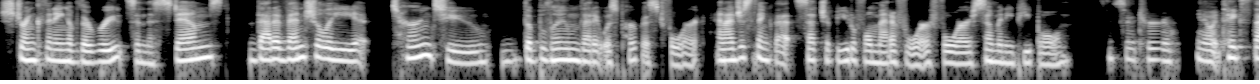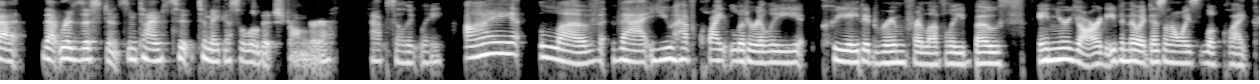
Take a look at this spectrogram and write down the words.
strengthening of the roots and the stems that eventually turn to the bloom that it was purposed for. And I just think that's such a beautiful metaphor for so many people. It's so true. You know, it takes that that resistance sometimes to to make us a little bit stronger. Absolutely. I love that you have quite literally created room for lovely both in your yard, even though it doesn't always look like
